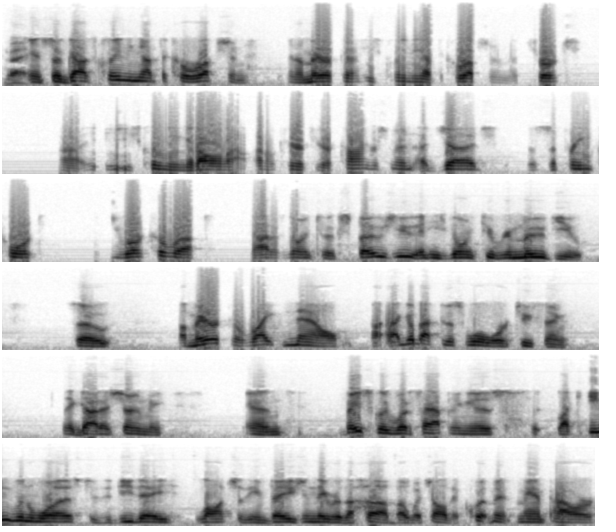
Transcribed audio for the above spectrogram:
Right. And so God's cleaning out the corruption in America. He's cleaning out the corruption in the church. Uh, he's cleaning it all out. I don't care if you're a congressman, a judge, the Supreme Court. If you are corrupt, God is going to expose you and He's going to remove you. So, America right now, I go back to this World War II thing that God has shown me. And basically what's happening is like England was to the D-Day launch of the invasion, they were the hub by which all the equipment, manpower,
